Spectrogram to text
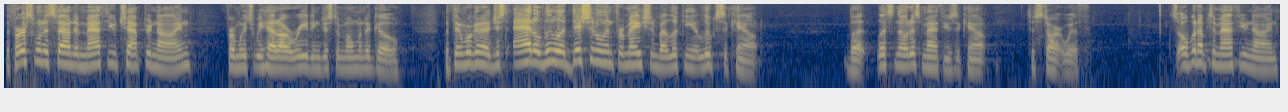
The first one is found in Matthew chapter 9, from which we had our reading just a moment ago. But then we're going to just add a little additional information by looking at Luke's account. But let's notice Matthew's account to start with. So open up to Matthew 9,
